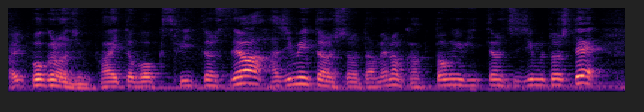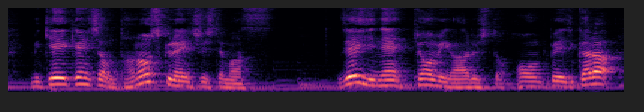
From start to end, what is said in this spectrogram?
はい。僕のジムファイトボックスフィットネスでは初めての人のための格闘技フィットネスジムとして未経験者も楽しく練習してますぜひね興味がある人ホームページから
